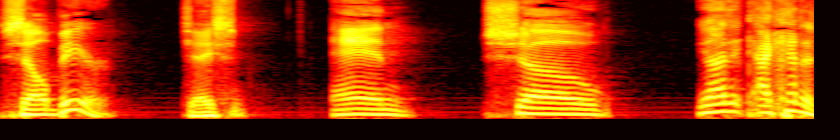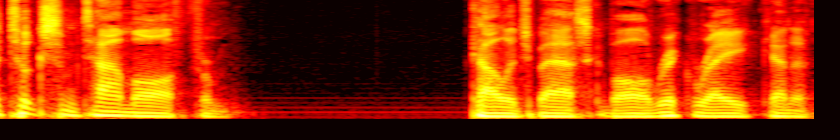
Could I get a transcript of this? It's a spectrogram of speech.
sell beer, Jason. And so, you know, I, I kind of took some time off from college basketball. Rick Ray kind of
